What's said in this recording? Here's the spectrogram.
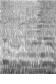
Bye.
